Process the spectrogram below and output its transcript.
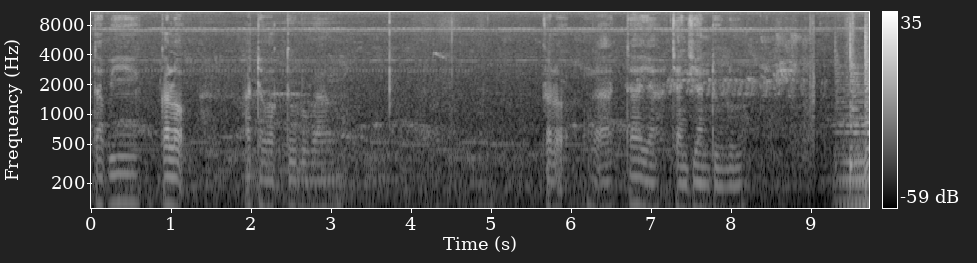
Tapi kalau ada waktu luang kalau nggak ada ya janjian dulu. Bye.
